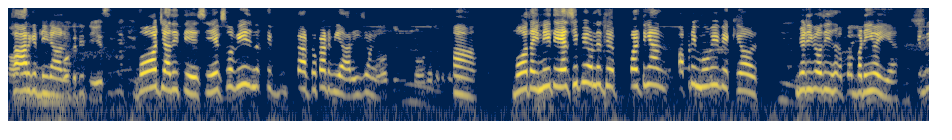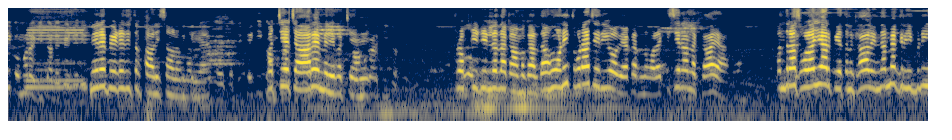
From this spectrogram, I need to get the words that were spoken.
ਥਾਰ ਗੱਡੀ ਨਾਲ। ਗੱਡੀ ਤੇਜ਼ ਸੀ ਜਾਂ ਕੀ? ਬਹੁਤ ਜ਼ਿਆਦਾ ਤੇਜ਼ ਸੀ। 120 ਤੇ ਘੱਟ ਤੋਂ ਘੱਟ ਵੀ ਆ ਰਹੀ ਸੀ ਹੁਣੀ। ਹਾਂ। ਬਹੁਤ ਇੰਨੀ ਤੇਜ਼ ਸੀ ਵੀ ਉਹਨੇ ਪਲਟੀਆਂ ਆਪਣੀ ਮੂਵੀ ਵੇਖਿਓ ਜਿਹੜੀ ਉਹਦੀ ਬਣੀ ਹੋਈ ਆ। ਕਿੰਨੀ ਉਮਰ ਹੈਗੀ ਤੁਹਾਡੇ ਬੇਟੇ ਦੀ? ਮੇਰੇ ਬੇਟੇ ਦੀ 43 ਸਾਲ ਉਮਰ ਹੈ ਬੱਚੇ? ਚਾਰ ਹੈ ਮੇਰੇ ਬੱਚੇ ਦੇ? ਪ੍ਰਾਪਰਟੀ ਡੀਲਰ ਦਾ ਕੰਮ ਕਰਦਾ। ਹੁਣ ਹੀ ਥੋੜਾ ਚਿਰ ਹੀ ਹੋ ਗਿਆ ਕਰਨ ਵਾਲਾ। ਕਿਸੇ ਨਾਲ ਲੱਗਾ ਆ 15 16000 ਰੁਪਏ ਤਨਖਾਹ ਲੈਂਦਾ। ਮੈਂ ਗਰੀਬਣੀ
